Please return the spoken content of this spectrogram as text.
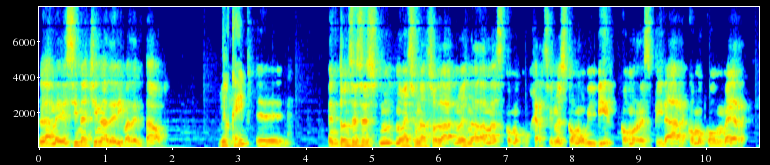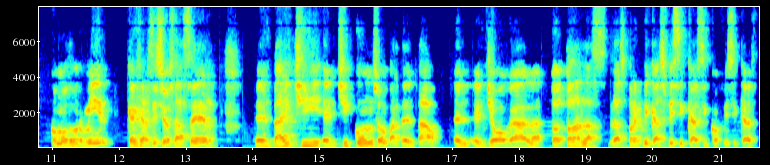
La medicina china deriva del Tao. Ok. Eh, entonces es, no es una sola, no es nada más cómo coger, sino es cómo vivir, cómo respirar, cómo comer, cómo dormir, qué ejercicios hacer. El tai chi, el qigong son parte del Tao. El, el yoga, la- to- todas las, las prácticas físicas, psicofísicas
